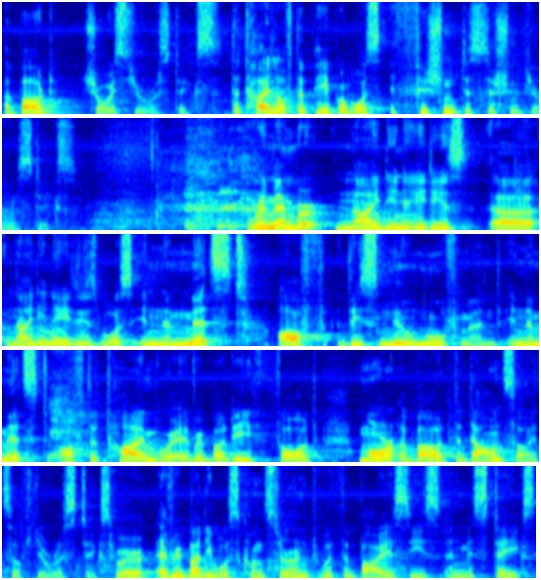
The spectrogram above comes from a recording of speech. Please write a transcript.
about choice heuristics. The title of the paper was Efficient Decision Heuristics. Remember, 1980s, uh, 1980s was in the midst of this new movement in the midst of the time where everybody thought more about the downsides of heuristics, where everybody was concerned with the biases and mistakes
